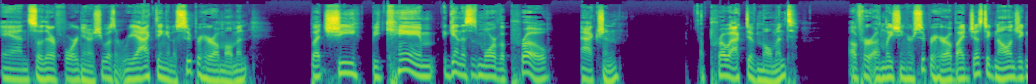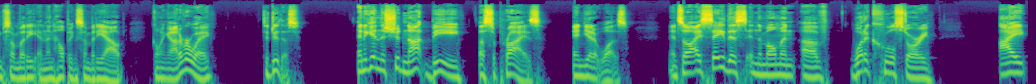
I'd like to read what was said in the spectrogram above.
And so therefore, you know, she wasn't reacting in a superhero moment, but she became, again, this is more of a pro action, a proactive moment of her unleashing her superhero by just acknowledging somebody and then helping somebody out, going out of her way to do this. And again, this should not be a surprise, and yet it was. And so I say this in the moment of what a cool story. I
